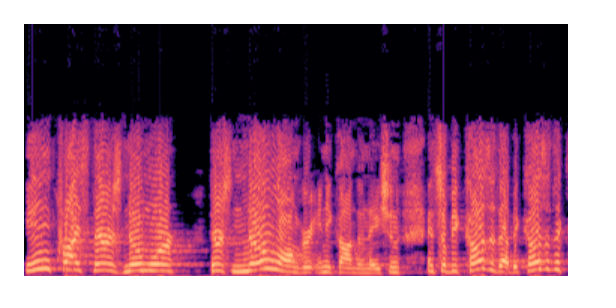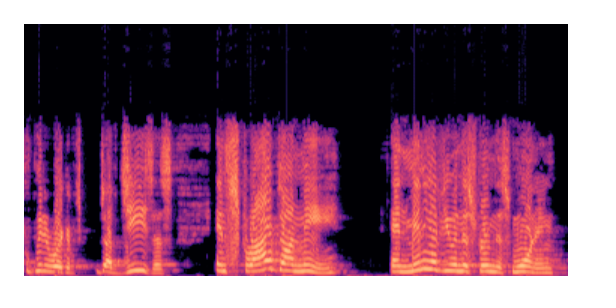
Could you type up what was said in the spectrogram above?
in Christ there is no more there's no longer any condemnation. And so because of that, because of the completed work of, of, Jesus, inscribed on me, and many of you in this room this morning,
